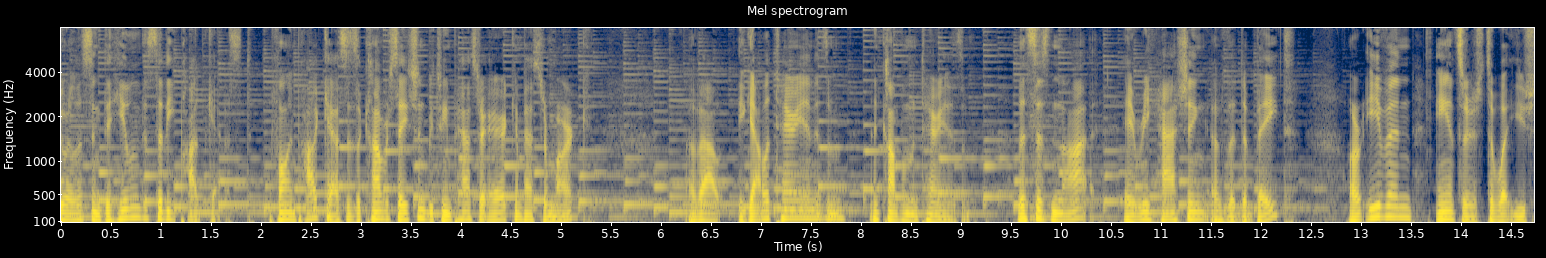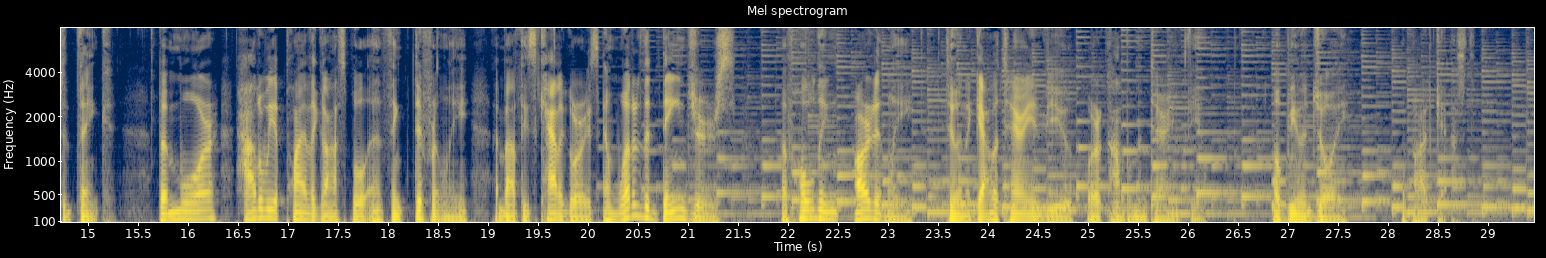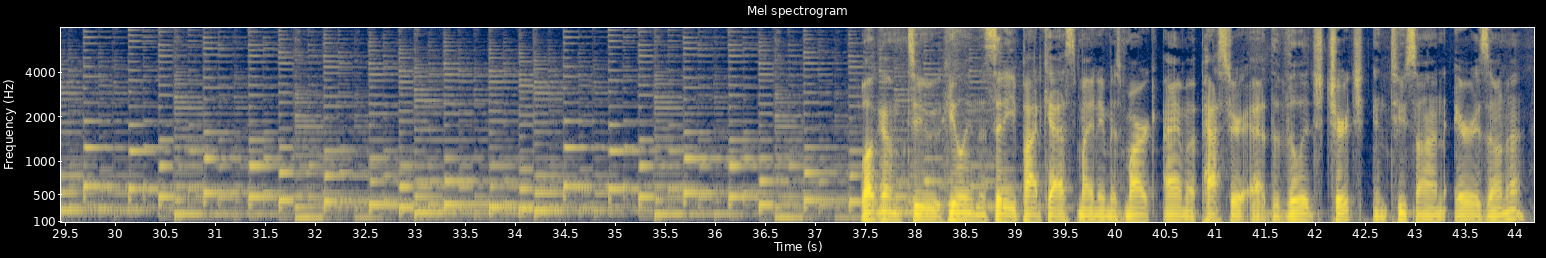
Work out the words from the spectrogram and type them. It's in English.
You are listening to Healing the City podcast. The following podcast is a conversation between Pastor Eric and Pastor Mark about egalitarianism and complementarianism. This is not a rehashing of the debate or even answers to what you should think, but more how do we apply the gospel and think differently about these categories and what are the dangers of holding ardently to an egalitarian view or a complementarian view. Hope you enjoy the podcast. Welcome to Healing the City podcast. My name is Mark. I am a pastor at the Village Church in Tucson, Arizona.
